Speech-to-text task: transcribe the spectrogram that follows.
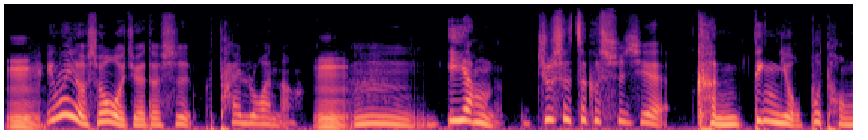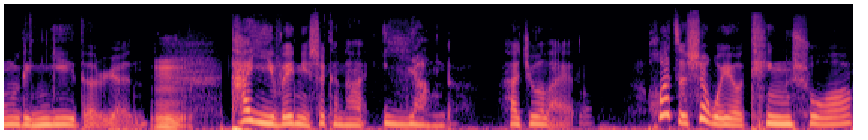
嗯。因为有时候我觉得是太乱了，嗯。嗯，一样的，就是这个世界肯定有不同灵异的人，嗯。他以为你是跟他一样的，他就来了。或者是我有听说，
